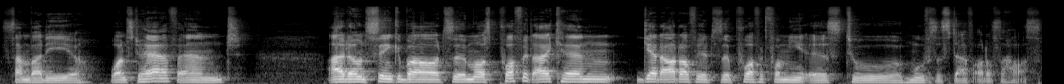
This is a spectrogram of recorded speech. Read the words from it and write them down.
somebody wants to have and I don't think about the most profit I can get out of it. The profit for me is to move the stuff out of the house.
